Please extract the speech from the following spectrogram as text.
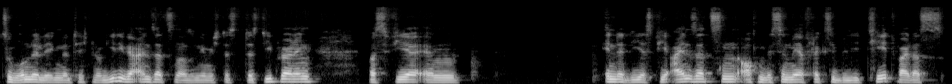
zugrunde liegende Technologie, die wir einsetzen, also nämlich das, das Deep Learning, was wir im, in der DSP einsetzen, auch ein bisschen mehr Flexibilität, weil das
